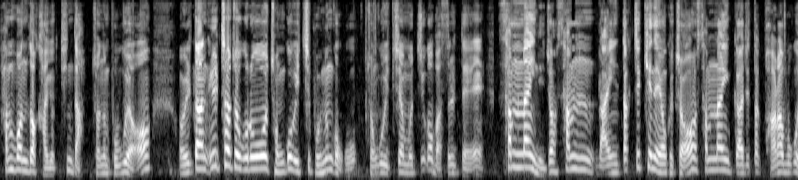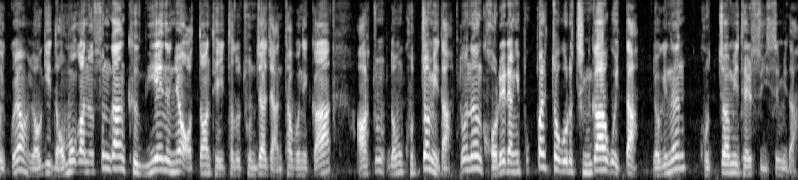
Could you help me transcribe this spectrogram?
한 번 더 가격 튄다. 저는 보고요. 어, 일단 1차적으로 정고 위치 보는 거고 정고 위치 한번 찍어봤을 때 3라인이죠. 3라인 딱 찍히네요. 그쵸? 3라인까지 딱 바라보고 있고요. 여기 넘어가는 순간 그 위에는요. 어떠한 데이터도 존재하지 않다 보니까 아 좀 너무 고점이다. 또는 거래량이 폭발적으로 증가하고 있다. 여기는 고점이 될 수 있습니다.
